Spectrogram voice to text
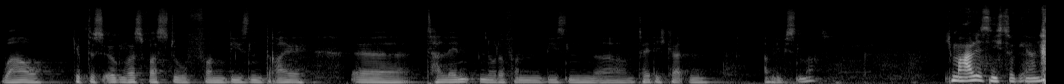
Wow. Gibt es irgendwas, was du von diesen drei äh, Talenten oder von diesen äh, Tätigkeiten am liebsten machst? Ich male es nicht so gern.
